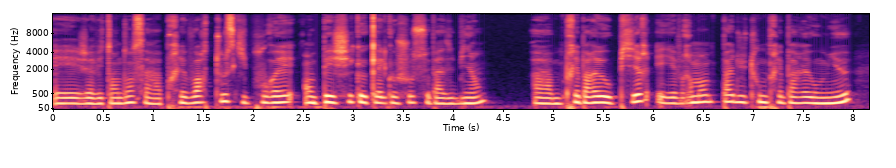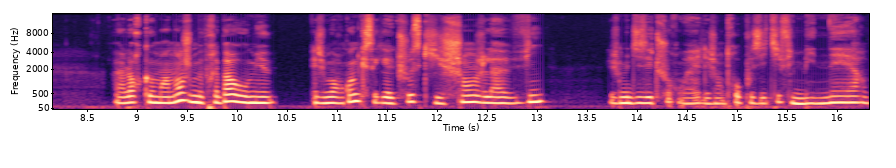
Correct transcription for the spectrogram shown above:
Et j'avais tendance à prévoir tout ce qui pourrait empêcher que quelque chose se passe bien, à me préparer au pire et vraiment pas du tout me préparer au mieux. Alors que maintenant, je me prépare au mieux. Et je me rends compte que c'est quelque chose qui change la vie. je me disais toujours, ouais, les gens trop positifs, ils m'énervent.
